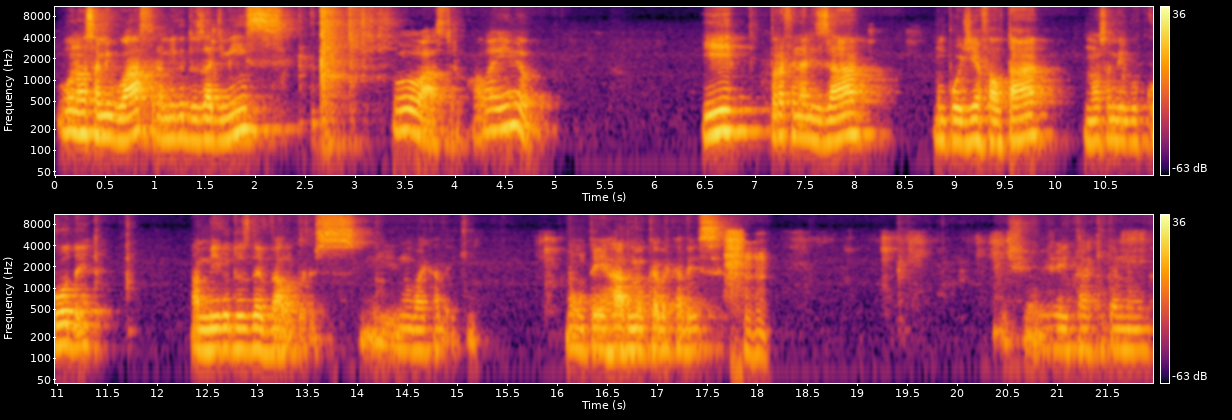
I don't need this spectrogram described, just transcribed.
O nosso amigo Astro, amigo dos admins. Ô, Astro, cola aí, meu. E, para finalizar, não podia faltar, nosso amigo Code, amigo dos developers. E não vai caber aqui. Não tem errado meu quebra-cabeça. Deixa eu ajeitar aqui para não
